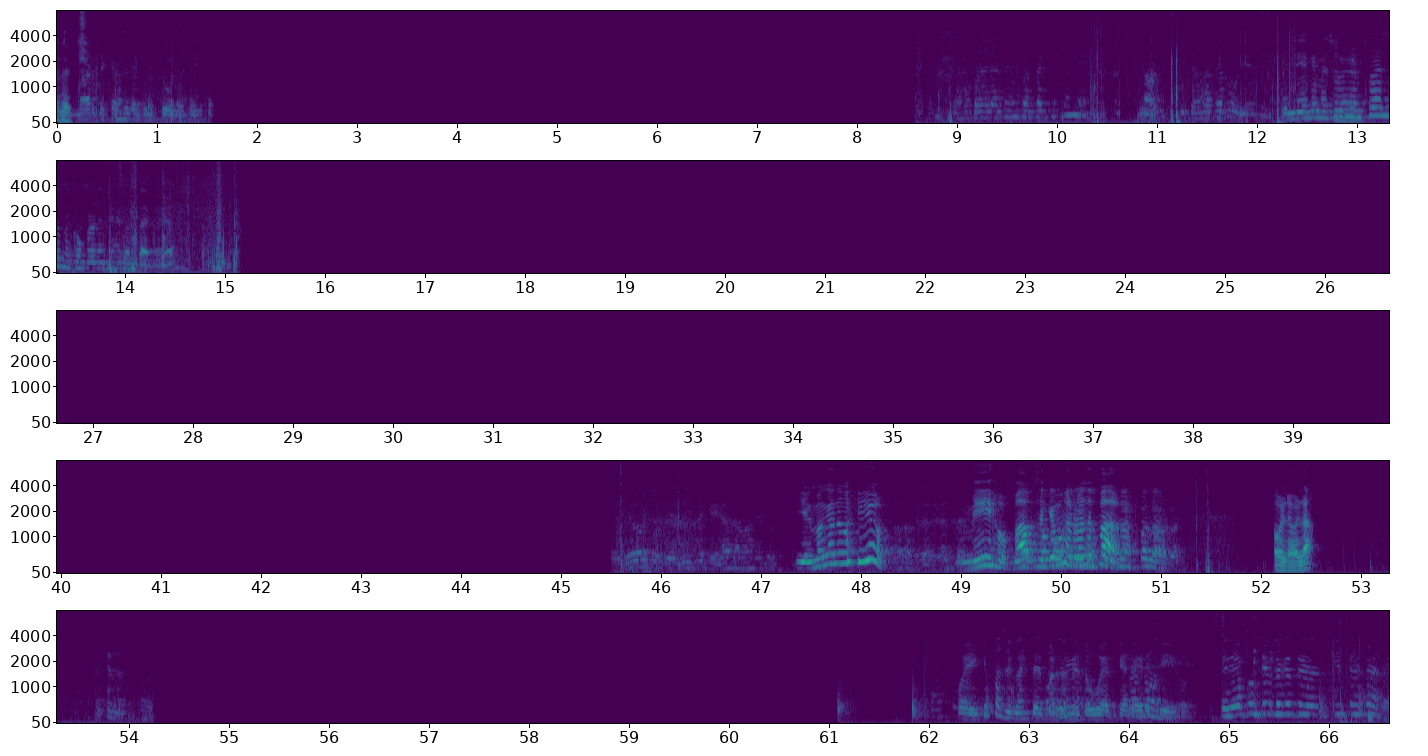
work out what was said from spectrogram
Martes casi la cultura, sí. ¿Vas a poner lentes de contacto también? No, si te vas a hacer rubia. El día que me suben el sueldo me compro lentes de contacto, ¿verdad? Man gana más que yo? Mi hijo, vamos, saquemos el rol de espada. Hola, hola. Oye, ¿qué pasa con este departamento web que anda agresivo? ¿Sería posible que te quites la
